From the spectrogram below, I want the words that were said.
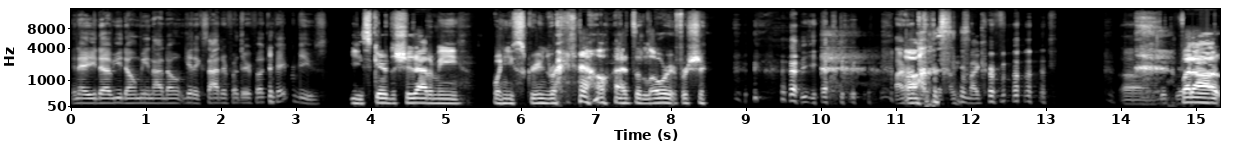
in AEW don't mean I don't get excited for their fucking pay-per-views. You scared the shit out of me when you screamed right now. I had to lower it for sure. yeah, dude. I heard uh, on your microphone. Uh, but uh,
